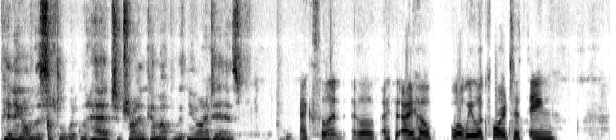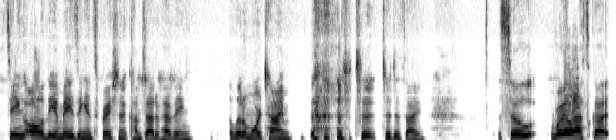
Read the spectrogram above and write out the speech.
pinning on this little wooden head to try and come up with new ideas. Excellent. Well, I, th- I hope. Well, we look forward to seeing seeing all the amazing inspiration that comes out of having a little more time to to design. So Royal Ascot,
